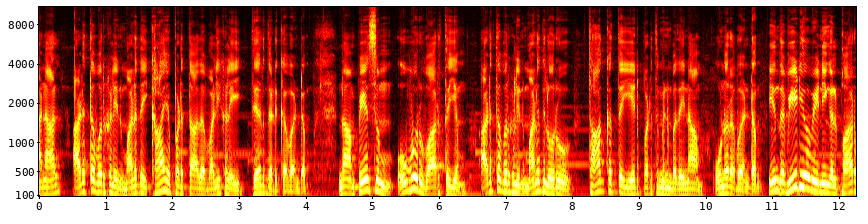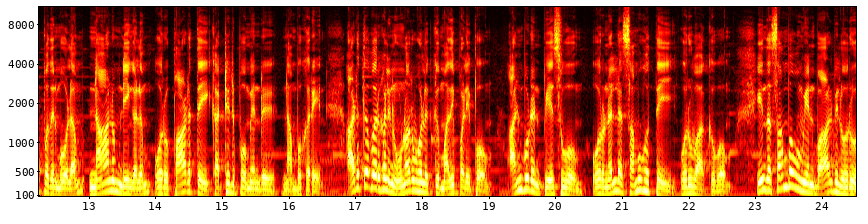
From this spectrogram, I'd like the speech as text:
ஆனால் அடுத்தவர்களின் மனதை காயப்படுத்தாத வழிகளை தேர்ந்தெடுக்க வேண்டும். நாம் பேசும் ஒவ்வொரு வார்த்தையும் அடுத்தவர்களின் மனதில் ஒரு தாக்கத்தை ஏற்படுத்தும் என்பதை நாம் உணர வேண்டும். இந்த வீடியோவை நீங்கள் பார்ப்பதன் மூலம் நானும் நீங்களும் ஒரு பாடத்தை கற்றிருப்போம் என்று நம்புகிறேன். அடுத்தவர்களின் உணர்வுகளுக்கு மதிப்பளிப்போம். அன்புடன் பேசுவோம். ஒரு நல்ல சமூகத்தை உருவாக்குவோம். இந்த சம்பவம் என் வாழ்வில் ஒரு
